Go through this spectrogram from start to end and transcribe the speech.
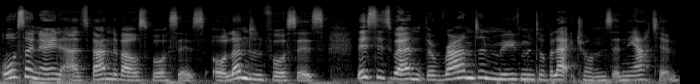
Also known as van der Waals forces or London forces. This is when the random movement of electrons in the atom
